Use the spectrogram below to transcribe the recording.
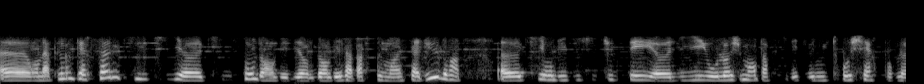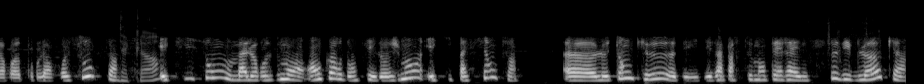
Euh, on a plein de personnes qui, qui, euh, qui sont dans des, dans des appartements insalubres, euh, qui ont des difficultés liées au logement parce qu'il est devenu trop cher pour, leur, pour leurs ressources, et qui sont malheureusement encore dans ces logements et qui patientent le temps que des, des, appartements pérennes se débloquent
